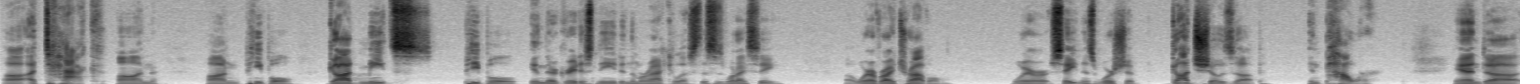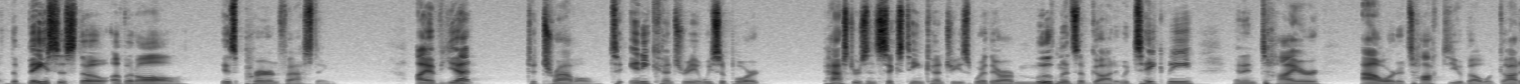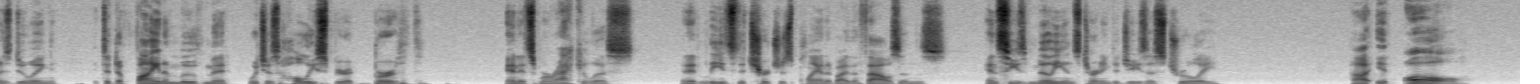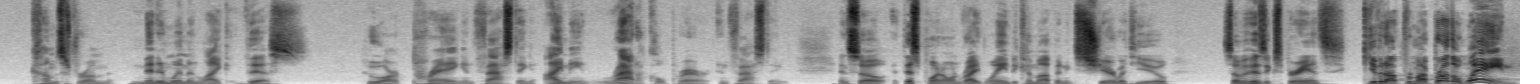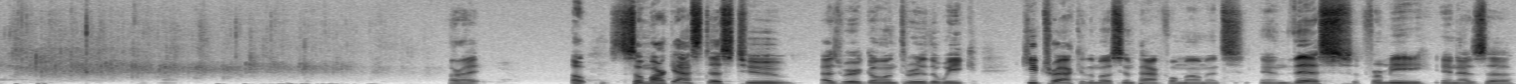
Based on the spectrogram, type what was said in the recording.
uh, attack on on people, God meets people in their greatest need in the miraculous. This is what I see uh, wherever I travel, where Satan is worshipped. God shows up in power, and uh, the basis, though, of it all is prayer and fasting. I have yet to travel to any country, and we support pastors in 16 countries where there are movements of God. It would take me an entire hour to talk to you about what God is doing, to define a movement which is Holy Spirit birthed, and it's miraculous, and it leads to churches planted by the thousands and sees millions turning to Jesus truly. Uh, it all comes from men and women like this who are praying and fasting. I mean, radical prayer and fasting. And so at this point, I want invite Wayne to come up and share with you some of his experience. Give it up for my brother, Wayne. All right. Oh, so Mark asked us to, as we are going through the week, keep track of the most impactful moments. And this, for me, and as uh,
